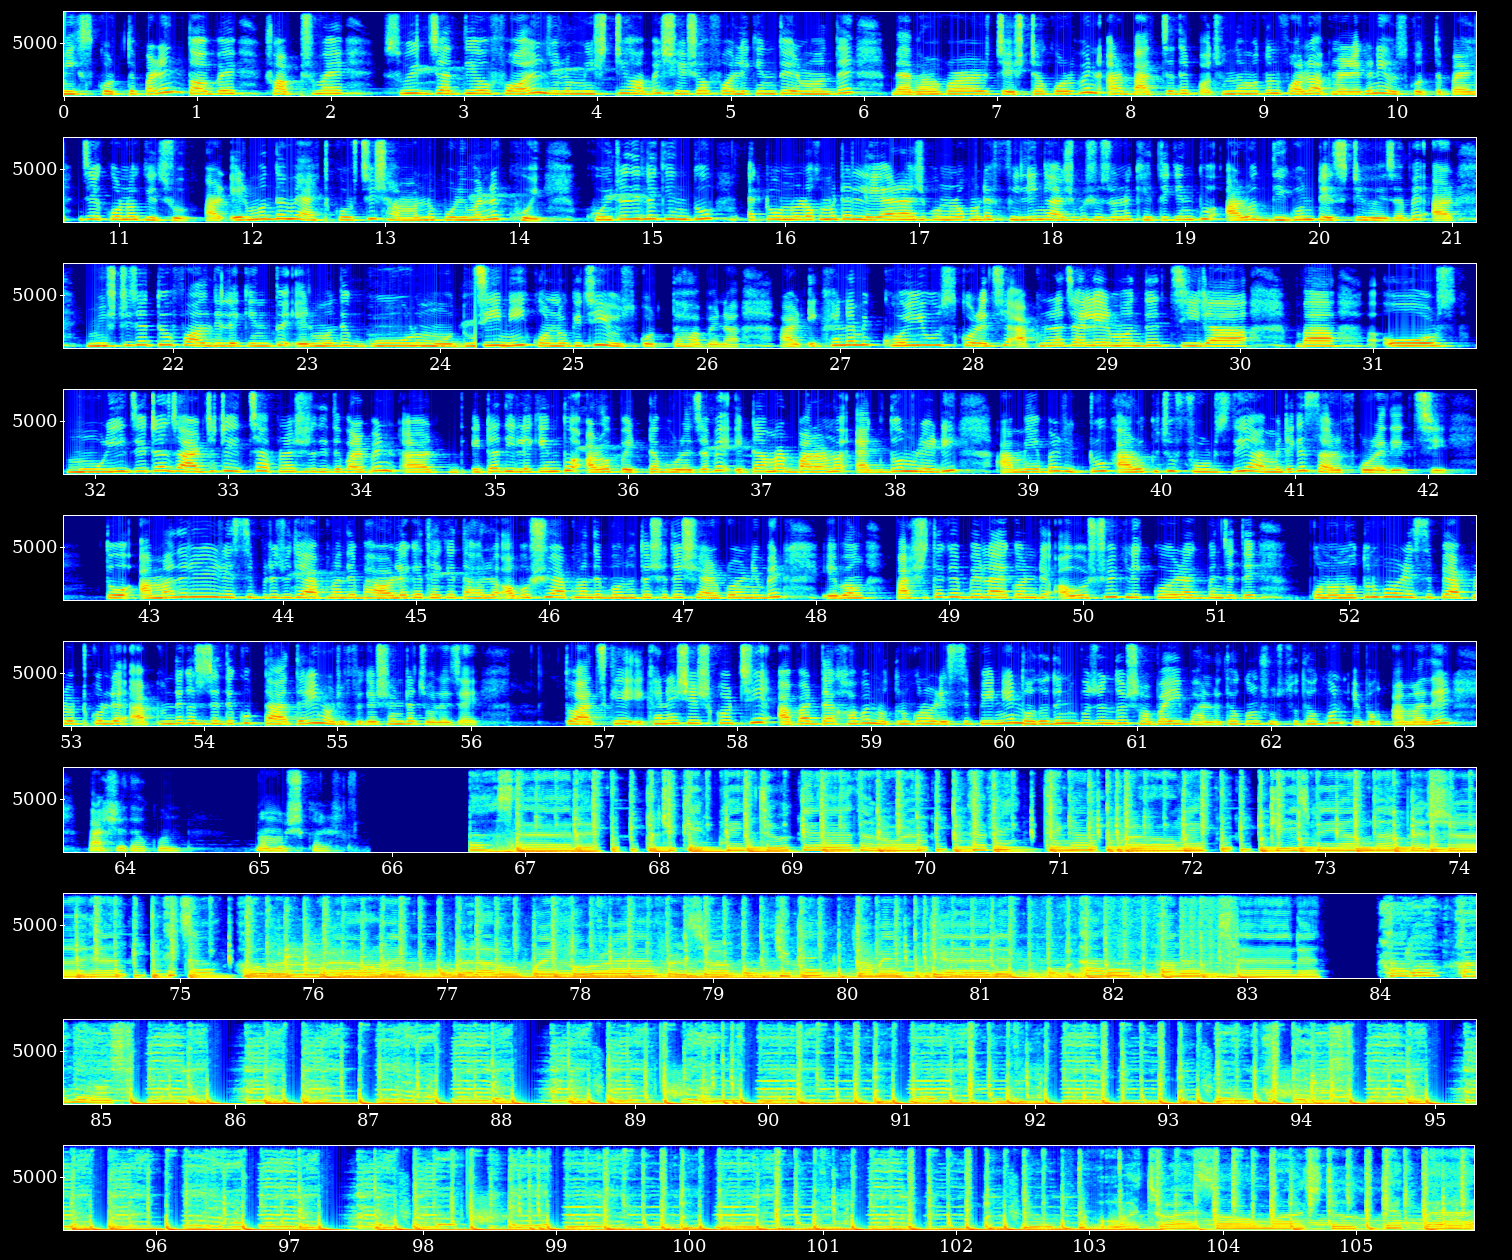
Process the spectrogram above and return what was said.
মিক্স করতে পারেন, তবে সবসময় সুইট জাতীয় ফল, যেগুলো মিষ্টি হবে সেই সব ফলই কিন্তু এর মধ্যে ব্যবহার করার চেষ্টা করবেন। আর বাচ্চাদের পছন্দের মতন ফলও আপনারা এখানে ইউজ করতে পারেন। যে কোনো কিছু। আর এর মধ্যে আমি অ্যাড করছি সামান্য পরিমাণে খই। খইটা দিলে কিন্তু একটা অন্যরকম একটা লেয়ার আসবে অন্যরকম একটা ফিলিং আসবে, সেজন্য খেতে কিন্তু আরও দ্বিগুণ টেস্টি হয়ে যাবে। আর মিষ্টি জাতীয় ফল দিলে কিন্তু এর মধ্যে গুড়, মধু, চিনি কোনো কিছু ইউজ করতে হবে না। আর এখানে আমি খই ইউজ করেছি, আপনারা চাইলে এর মধ্যে চিরা বা ওটস, মুড়ি, যেটা যার যেটা ইচ্ছা আপনারা সেটা দিতে পারবেন। আর এটা দিলে কিন্তু আরও পেটটা ভরে যাবে। এটা আমার বানানো একদম রেডি আমি এবার একটু আরও কিছু ফ্রুটস দিয়ে আমি এটাকে সার্ভ করে দিচ্ছি। তো আমাদের এই রেসিপিটা যদি আপনাদের ভালো লেগে থাকে, তাহলে অবশ্যই আপনাদের বন্ধুদের সাথে শেয়ার করে নেবেন এবং পাশে থাকা বেল আইকনটি অবশ্যই ক্লিক করে রাখবেন যাতে কোনো নতুন কোনো রেসিপি আপলোড করলে আপনাদের কাছে যাতে খুব তাড়াতাড়ি নোটিফিকেশানটা চলে যায়। তো আজকে এখানেই শেষ করছি। আবার দেখা হবে নতুন কোনো রেসিপি নিয়ে। ততদিন পর্যন্ত সবাই ভালো থাকুন, সুস্থ থাকুন এবং আমাদের পাশে থাকুন। নমস্কার। I Why try so much to get back?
